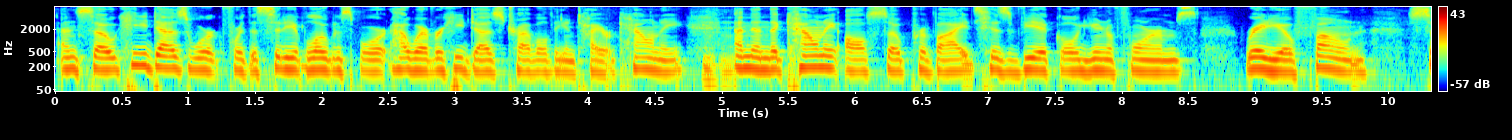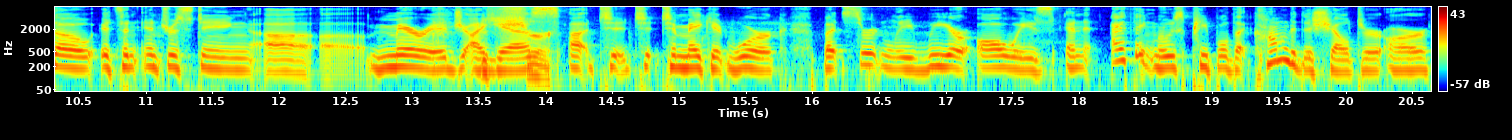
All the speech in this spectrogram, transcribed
and so he does work for the city of Logansport however he does travel the entire county Mm-hmm. and then the county also provides his vehicle uniforms radio phone so it's an interesting uh, uh, marriage i guess Sure. uh, to, to, to make it work. But certainly, we are always, and I think most people that come to the shelter are.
